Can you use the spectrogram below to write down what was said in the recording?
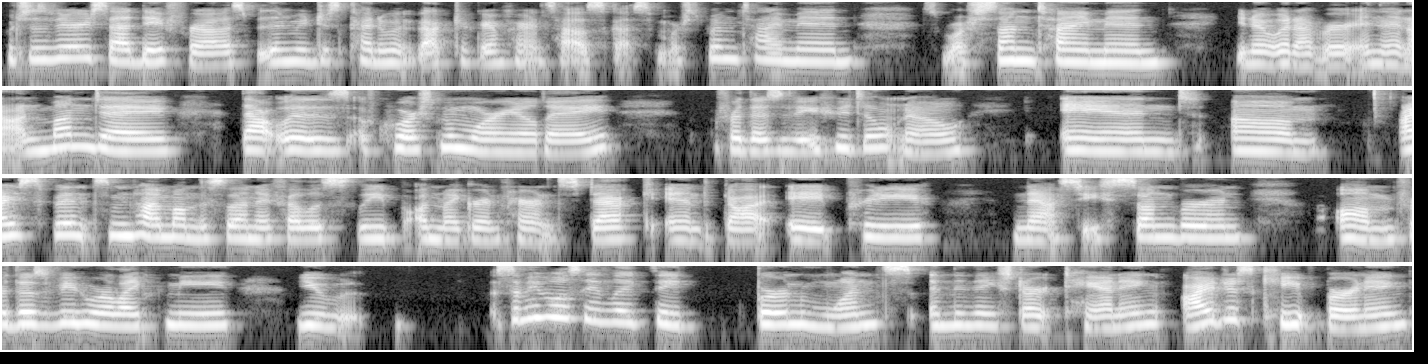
which is a very sad day for us. But then we just kind of went back to grandparents' house, got some more swim time in, some more sun time in, you know, whatever. And then on Monday, that was of course Memorial Day for those of you who don't know. And um, I spent some time on the sun. I fell asleep on my grandparents' deck and got a pretty nasty sunburn. Um, for those of you who are like me, you some people say like they burn once and then they start tanning. I just keep burning,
